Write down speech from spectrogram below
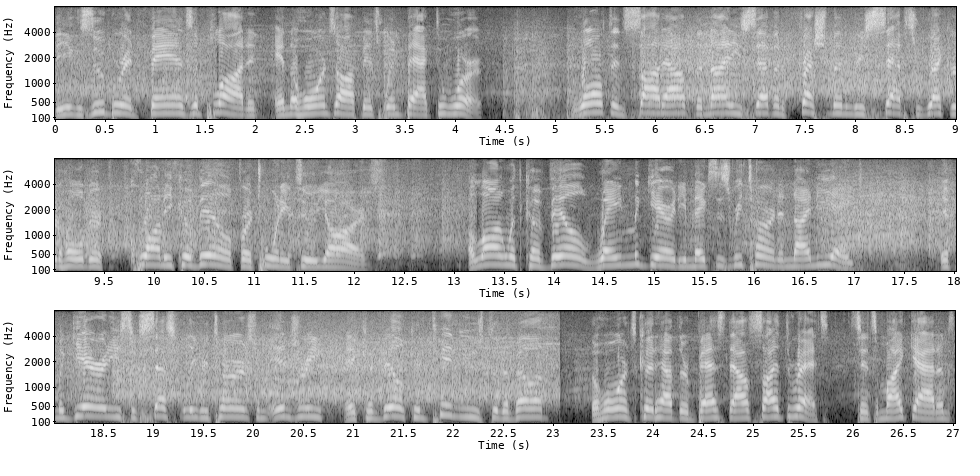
The exuberant fans applauded and the Horns offense went back to work. Walton sought out the 97 freshman receps record holder Kwame Cavil for 22 yards. Along with Cavil, Wayne McGarity makes his return in 98 if McGarity successfully returns from injury and Cavil continues to develop, the Horns could have their best outside threats since Mike Adams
